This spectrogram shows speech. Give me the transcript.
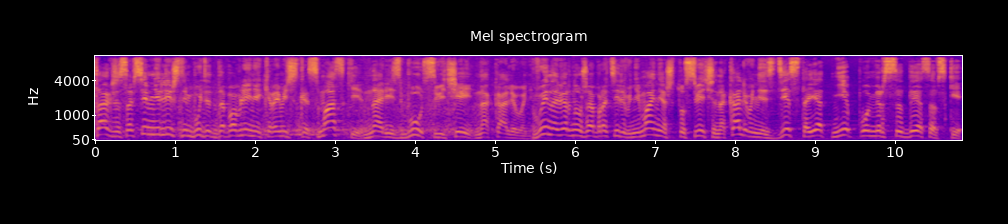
Также совсем не лишним будет добавление керамической смазки на резьбу свечей накаливания. Вы, наверное, уже обратили внимание, что свечи накаливания здесь стоят не по-мерседесовски.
